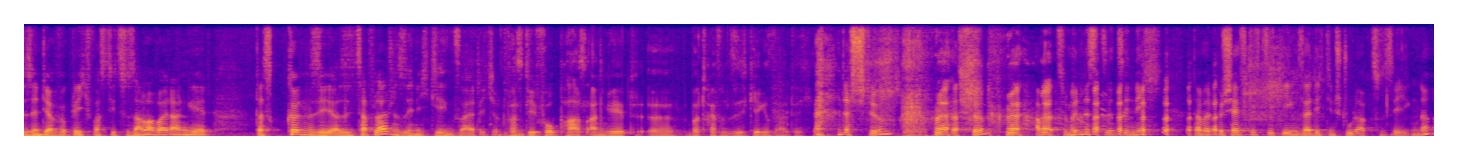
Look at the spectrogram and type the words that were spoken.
die sind ja wirklich, was die Zusammenarbeit angeht, das können sie. Also sie zerfleischen sich nicht gegenseitig. Und Was die Fauxpas angeht, äh, übertreffen sie sich gegenseitig. das stimmt, das stimmt. Aber zumindest sind sie nicht damit beschäftigt, sich gegenseitig den Stuhl abzusägen. Ne?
